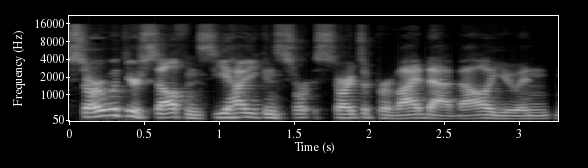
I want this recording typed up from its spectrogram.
start with yourself and see how you can start to provide that value. And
